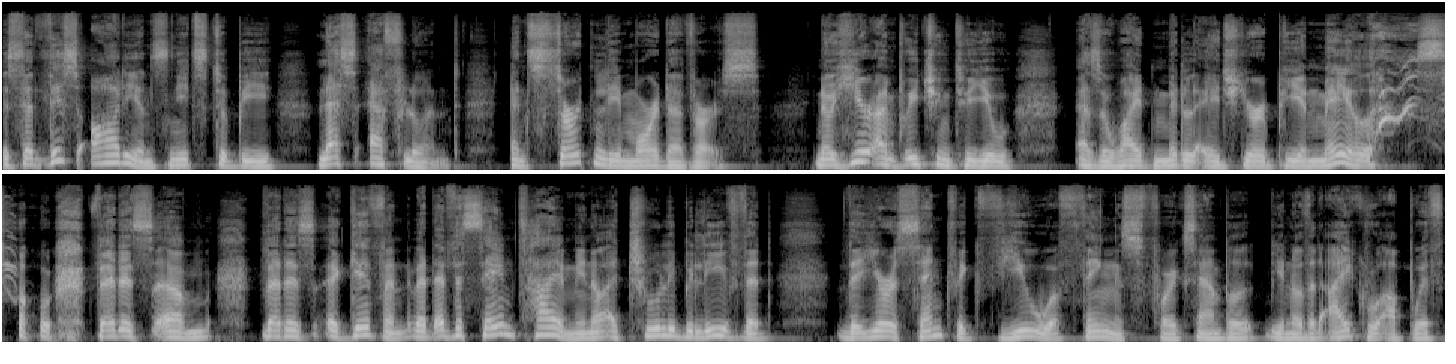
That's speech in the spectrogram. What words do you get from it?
is that this audience needs to be less affluent and certainly more diverse. Know, here I'm preaching to you as a white middle-aged European male. so that is um, that is a given. But at the same time, you know, I truly believe that the Eurocentric view of things, for example, you know, that I grew up with,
